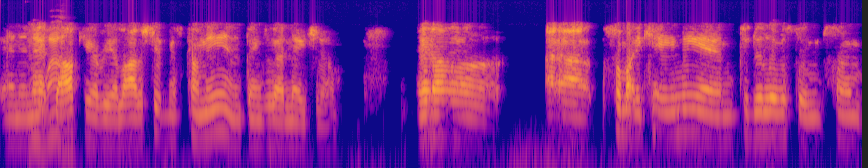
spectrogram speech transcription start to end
and in Oh, that wow. dock area, a lot of shipments come in and things of that nature. And uh, uh, somebody came in to deliver some some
